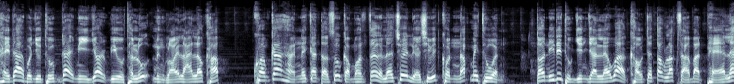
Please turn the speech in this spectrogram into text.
ไฮด้าบน YouTube ได้มียอดวิวทะลุ 100 ล้านแล้วครับ ความกล้าหาญในการต่อสู้กับมอนสเตอร์ และช่วยเหลือชีวิตคนนับไม่ถ้วน ตอนนี้ได้ถูกยืนยันแล้วว่าเขาจะต้องรักษาบาดแผลและ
